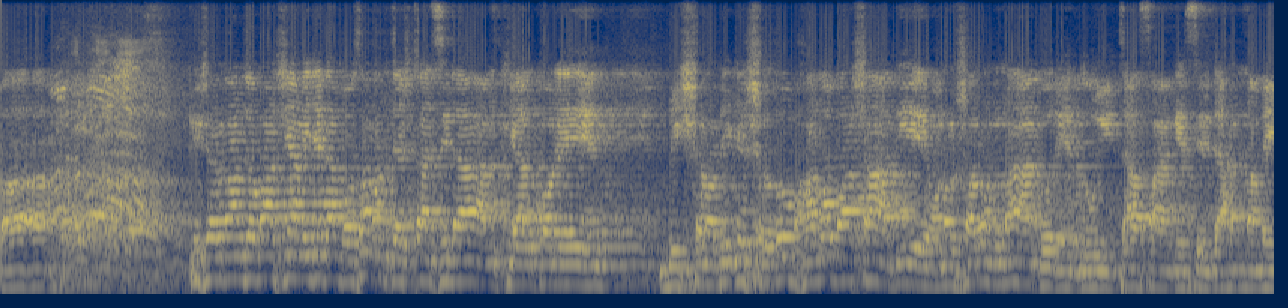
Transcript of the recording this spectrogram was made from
বলেন মার কিশোরগঞ্জবাসী আমি যেটা বোঝানোর চেষ্টা ছিলাম, খেয়াল করেন বিশ্বনবীকে শুধু ভালোবাসা দিয়ে অনুসরণ না করে দুই চাষা গেছে জাহান নামে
